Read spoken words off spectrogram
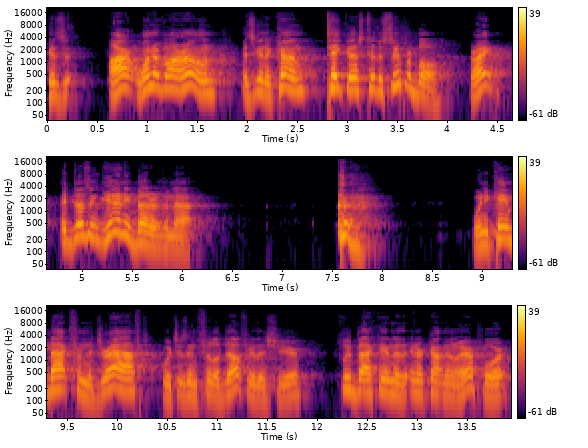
because one of our own is going to come take us to the Super Bowl, right? It doesn't get any better than that. when he came back from the draft, which is in Philadelphia this year, flew back into the Intercontinental Airport.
